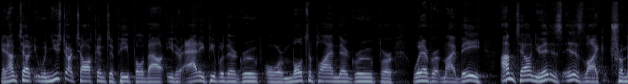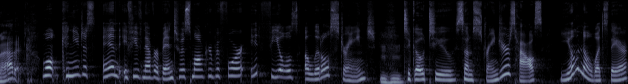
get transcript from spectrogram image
And I'm telling you, when you start talking to people about either adding people to their group or multiplying their group or whatever it might be, I'm telling you, it is it is like traumatic. Well, can you just and if you've never been to a small group before, it feels a little strange Mm-hmm. to go to some stranger's house. You don't know what's there.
